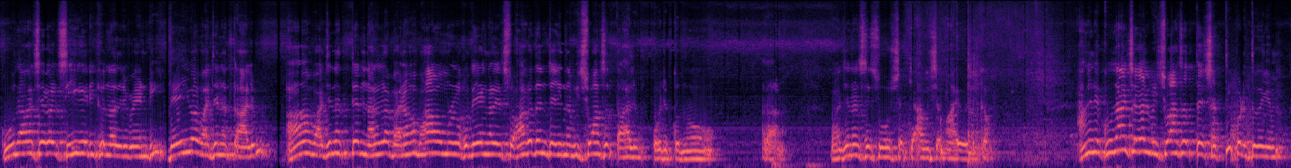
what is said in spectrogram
കൂതാശകൾ സ്വീകരിക്കുന്നതിന് വേണ്ടി ദൈവവചനത്താലും ആ വചനത്തെ നല്ല മനോഭാവമുള്ള ഹൃദയങ്ങളിൽ സ്വാഗതം ചെയ്യുന്ന വിശ്വാസത്താലും ഒരുക്കുന്നു. അതാണ് വചന ശുശ്രൂഷയ്ക്ക് ആവശ്യമായ ഒരുക്കം. അങ്ങനെ കൂതാശകൾ വിശ്വാസത്തെ ശക്തിപ്പെടുത്തുകയും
